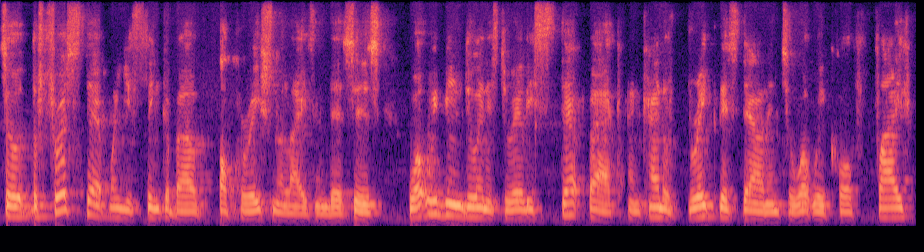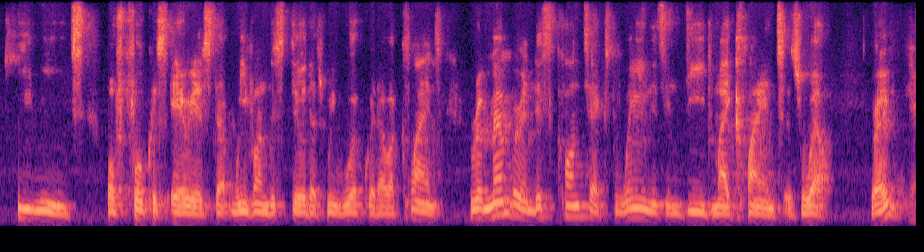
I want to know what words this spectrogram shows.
So the first step when you think about operationalizing this is what we've been doing is to really step back and kind of break this down into what we call five key needs or focus areas that we've understood as we work with our clients. Remember, in this context, Wayne is indeed my client as well, right? Yeah.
